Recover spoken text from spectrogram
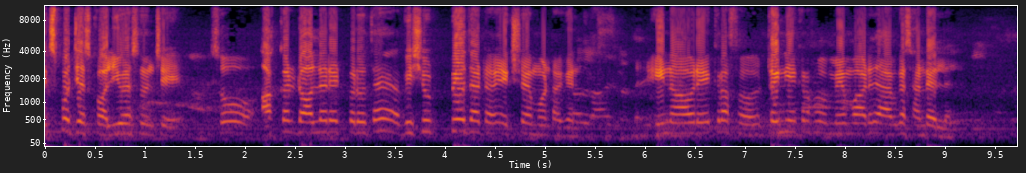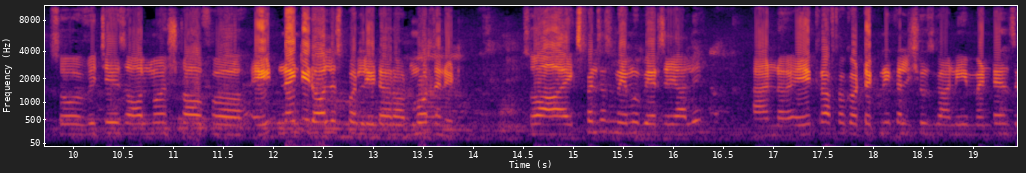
ఎక్స్పోర్ట్ చేసుకోవాలి యూఎస్ నుంచి. సో అక్కడ డాలర్ రేట్ పెరిగితే we should pay that extra amount again in our aircraft ten aircraft మేము వాడేది యావ్గా హండ్రెడ్ వెళ్ళాలి so which is almost of eight ninety dollars per litre or more then it so ఆ ఎక్స్పెన్సెస్ మేము బేర్ చేయాలి. అండ్ ఎయిర్క్రాఫ్ట్ ఒక టెక్నికల్ ఇష్యూస్ కానీ మెయింటెనెన్స్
